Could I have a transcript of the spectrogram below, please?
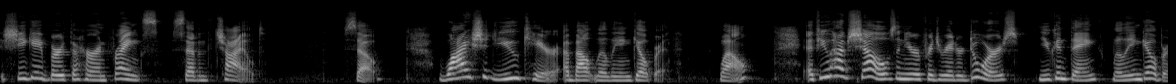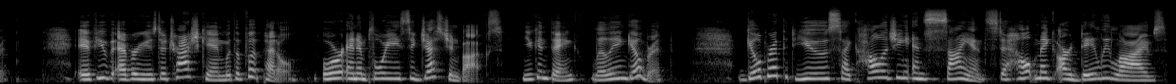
she gave birth to her and Frank's seventh child. So, why should you care about Lillian Gilbreth? Well, if you have shelves in your refrigerator doors, you can thank Lillian Gilbreth. If you've ever used a trash can with a foot pedal or an employee suggestion box, you can thank Lillian Gilbreth. Gilbreth used psychology and science to help make our daily lives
